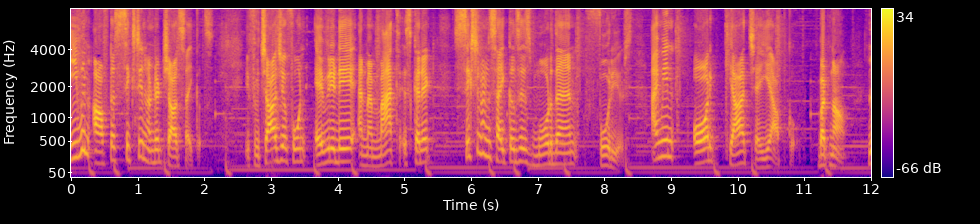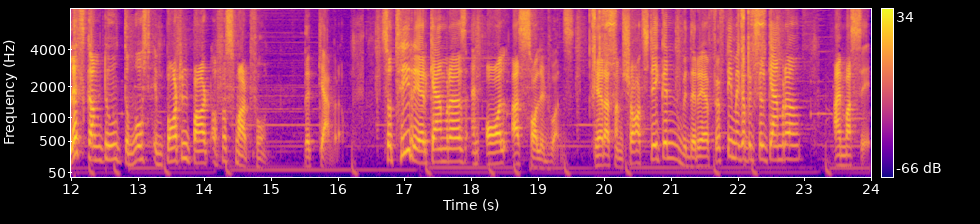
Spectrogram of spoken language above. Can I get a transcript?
even after 1600 charge cycles. If you charge your phone every day and my math is correct, 1600 cycles is more than 4 years. I mean, or kya chahiye aapko? But now, let's come to the most important part of a smartphone, the camera. So three rear cameras and all are solid ones. Here are some shots taken with the rear 50 megapixel camera. I must say,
